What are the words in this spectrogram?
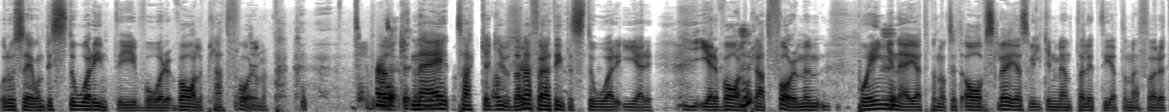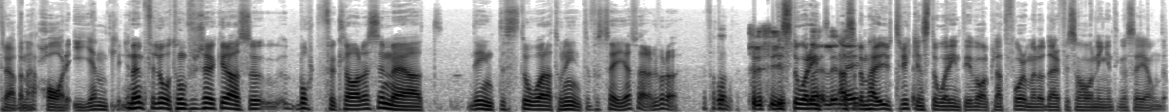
Och då säger hon, det står inte i vår valplattform. Och nej, tacka gudarna för att det inte står er, i er valplattform. Men poängen är ju att på något sätt avslöjas vilken mentalitet de här företrädarna har egentligen. Men förlåt, hon försöker alltså bortförklara sig med att det inte står att hon inte får säga så här, eller vadå? Jag fattar inte. Precis. det står inte, alltså de här uttrycken står inte i valplattformen och därför så har hon ingenting att säga om det.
